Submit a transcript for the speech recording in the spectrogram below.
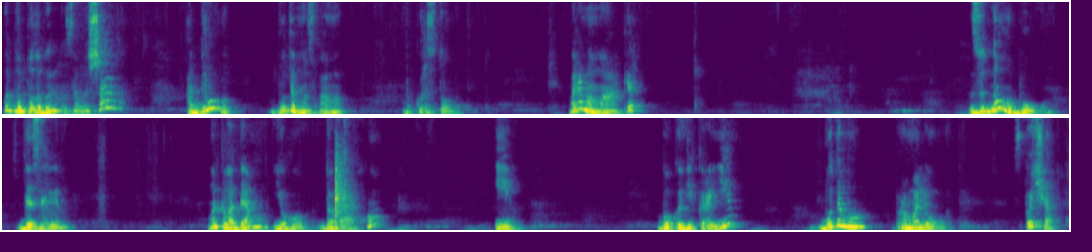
Одну половинку залишаємо, а другу будемо з вами використовувати. Беремо маркер. З одного боку, де згин, ми кладемо його доверху і бокові краї будемо промальовувати. Спочатку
